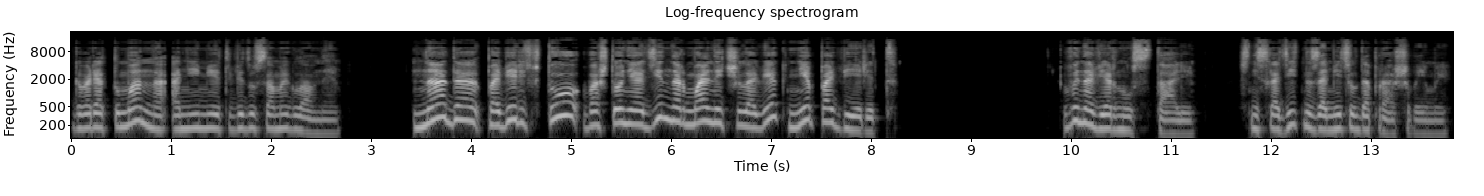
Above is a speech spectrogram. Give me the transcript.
говорят туманно, они имеют в виду самое главное. Надо поверить в то, во что ни один нормальный человек не поверит. Вы, наверное, устали, снисходительно заметил допрашиваемый.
